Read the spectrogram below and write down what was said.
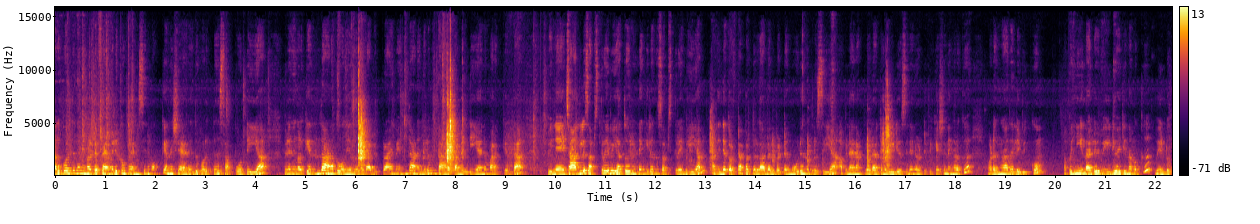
അതുപോലെ തന്നെ നിങ്ങളുടെ ഫാമിലിക്കും ഫ്രണ്ട്സിനും ഒക്കെ ഒന്ന് ഷെയർ ചെയ്ത് കൊടുത്ത് സപ്പോർട്ട് ചെയ്യുക. പിന്നെ നിങ്ങൾക്ക് എന്താണ് തോന്നിയത്? നിങ്ങളുടെ അഭിപ്രായം എന്താണെങ്കിലും താഴെ കമന്റ് ചെയ്യാനും മറക്കണ്ട. പിന്നെ ചാനൽ സബ്സ്ക്രൈബ് ചെയ്യാത്തവരുണ്ടെങ്കിൽ ഒന്ന് സബ്സ്ക്രൈബ് ചെയ്യാം. അതിന്റെ തൊട്ടപ്പുറത്തുള്ള ബെൽ ബട്ടൺ കൂടി ഒന്ന് പ്രസ് ചെയ്യുക. അപ്പോൾ ഞാൻ അപ്ലോഡ് ആക്കുന്ന വീഡിയോസിന്റെ നോട്ടിഫിക്കേഷൻ നിങ്ങൾക്ക് മുടങ്ങാതെ ലഭിക്കും. അപ്പോൾ ഇനി നല്ലൊരു വീഡിയോ ആയിട്ട് നമുക്ക് വീണ്ടും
